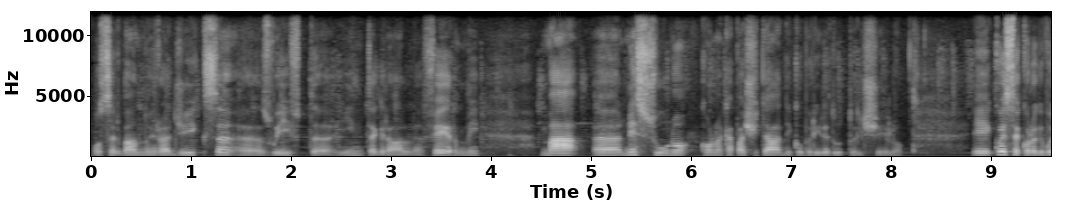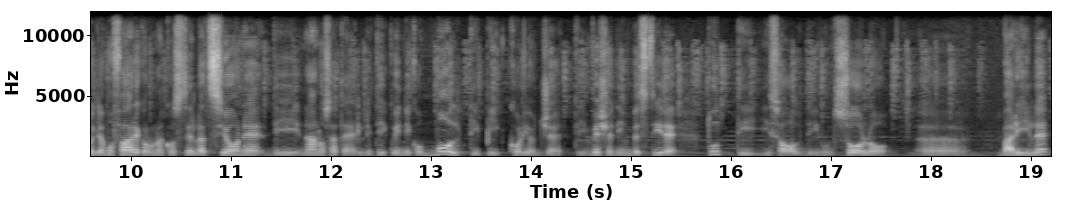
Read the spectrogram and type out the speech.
osservando in raggi X, eh, Swift, Integral, Fermi, ma eh, nessuno con la capacità di coprire tutto il cielo. E questo è quello che vogliamo fare con una costellazione di nanosatelliti, quindi con molti piccoli oggetti. Invece di investire tutti i soldi in un solo eh, barile,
